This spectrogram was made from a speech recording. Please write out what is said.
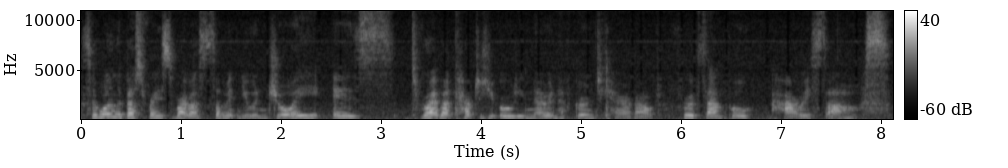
so one of the best ways to write about something you enjoy is to write about characters you already know and have grown to care about. For example, Harry Styles.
